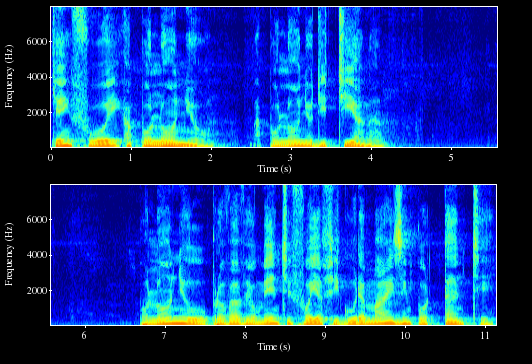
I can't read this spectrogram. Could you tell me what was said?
quem foi Apolônio, Apolônio de Tiana. Polônio provavelmente foi a figura mais importante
